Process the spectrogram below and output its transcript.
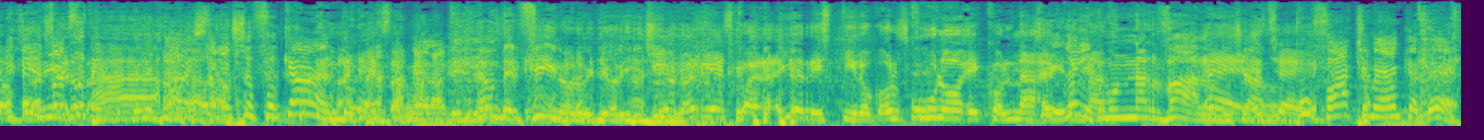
Fatto delle- Ah. Ah, stava soffocando. È un delfino lui di Io origine. non riesco a. Io respiro col culo e col naso. Sì, lei è come un narvalo, Eh, diciamo. cioè- Pufacme anche a te.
